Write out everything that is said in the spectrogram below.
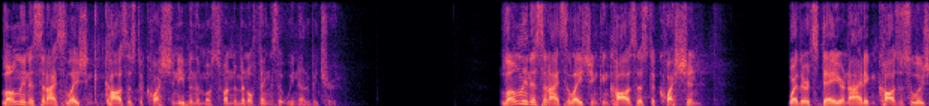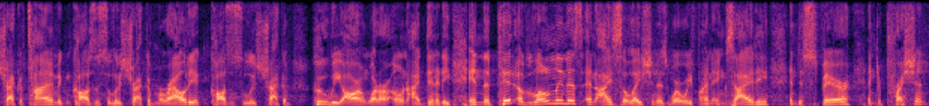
Loneliness and isolation can cause us to question even the most fundamental things that we know to be true. Loneliness and isolation can cause us to question whether it's day or night. It can cause us to lose track of time. It can cause us to lose track of morality. It can cause us to lose track of who we are and what our own identity. In the pit of loneliness and isolation is where we find anxiety and despair and depression.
